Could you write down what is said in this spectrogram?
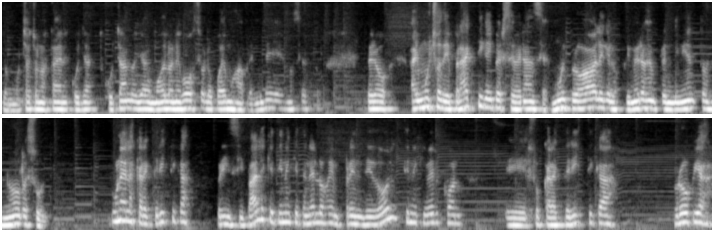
los muchachos no están escuchando ya el modelo de negocio, lo podemos aprender, ¿no es cierto? Pero hay mucho de práctica y perseverancia. Es muy probable que los primeros emprendimientos no resulten. Una de las características principales que tienen que tener los emprendedores tiene que ver con eh, sus características propias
